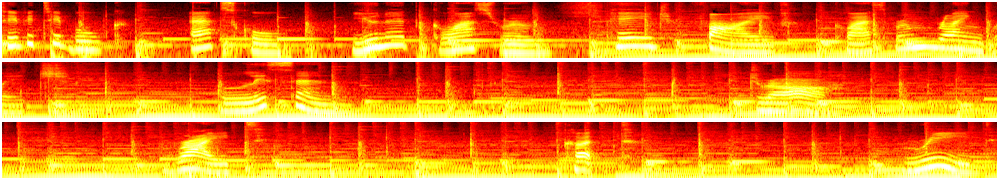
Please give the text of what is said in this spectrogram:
Activity Book at School, Unit Classroom, page 5, Classroom Language. Listen, draw, write, cut, read.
